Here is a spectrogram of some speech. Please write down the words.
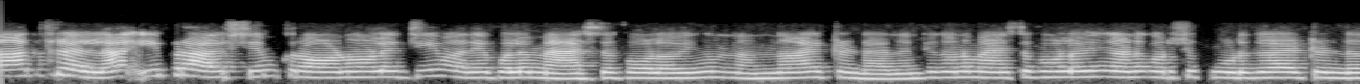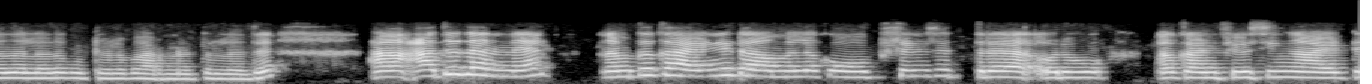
മാത്രമല്ല ഈ പ്രാവശ്യം ക്രോണോളജിയും അതേപോലെ മാത്സ് ഫോളോവിങ്ങും നന്നായിട്ടുണ്ടായിരുന്നു. എനിക്ക് തോന്നുന്നു മാത്സ് ഫോളോവിങ് ആണ് കുറച്ച് കൂടുതലായിട്ടുണ്ട് എന്നുള്ളത് കുട്ടികൾ പറഞ്ഞിട്ടുള്ളത്. അത് തന്നെ നമുക്ക് കഴിഞ്ഞ ടേമിലൊക്കെ ഓപ്ഷൻസ് ഇത്ര ഒരു കൺഫ്യൂസിങ് ആയിട്ട്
